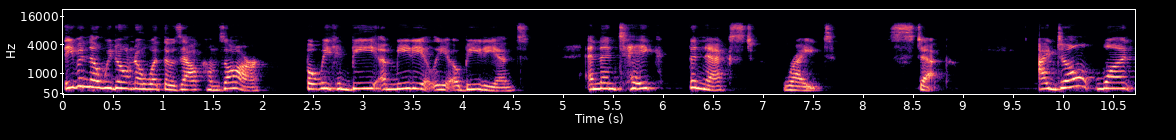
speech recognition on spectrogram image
even though we don't know what those outcomes are but we can be immediately obedient and then take the next right step. I don't want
